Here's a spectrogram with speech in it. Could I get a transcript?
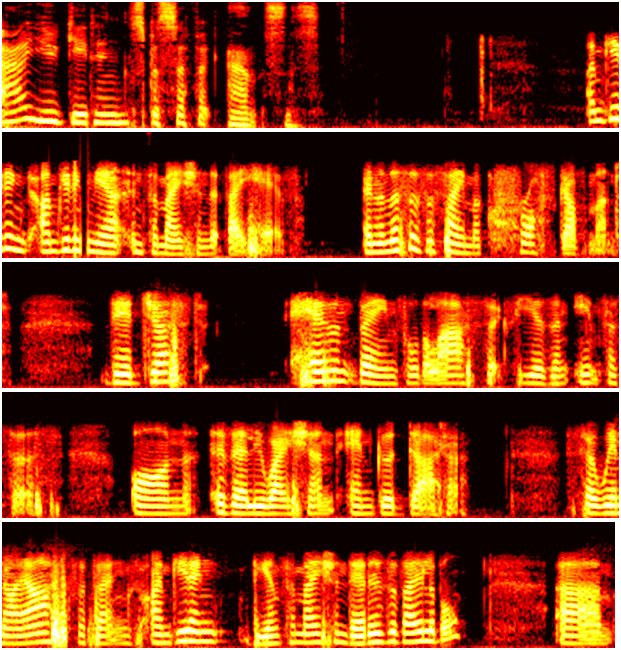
are you getting specific answers? I'm getting I'm getting the information that they have, and this is the same across government. There just hasn't been for the last six years an emphasis on evaluation and good data. So when I ask for things, I'm getting the information that is available. Um,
